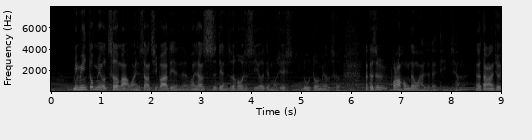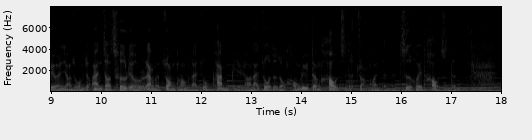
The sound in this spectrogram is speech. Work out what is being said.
明明都没有车嘛，晚上七八点的，晚上十点之后是十一二点，某些路都没有车，那可是碰到红灯我还是得停下来。那当然就有人讲说，我们就按照车流量的状况来做判别，然后来做这种红绿灯耗子的转换等等，智慧的耗子灯。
